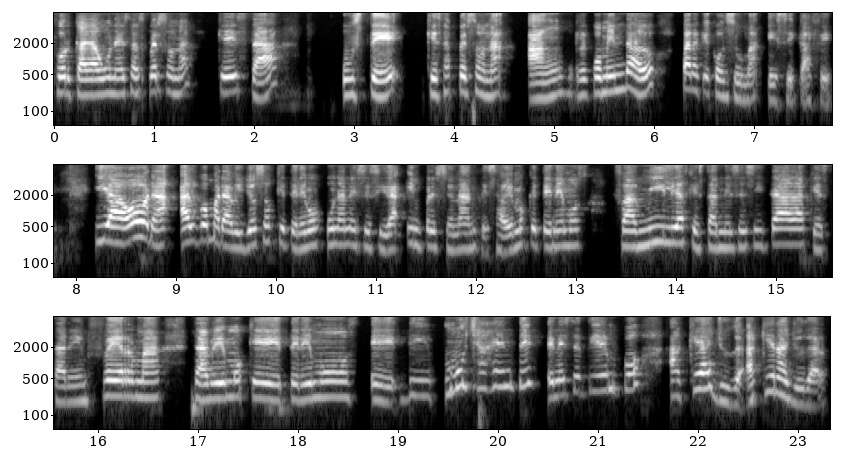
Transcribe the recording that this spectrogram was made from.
por cada una de esas personas que está usted, que esa persona han recomendado para que consuma ese café. Y ahora algo maravilloso que tenemos una necesidad impresionante. Sabemos que tenemos familias que están necesitadas, que están enfermas. Sabemos que tenemos eh, mucha gente en este tiempo a qué ayuda, a quién ayudar.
